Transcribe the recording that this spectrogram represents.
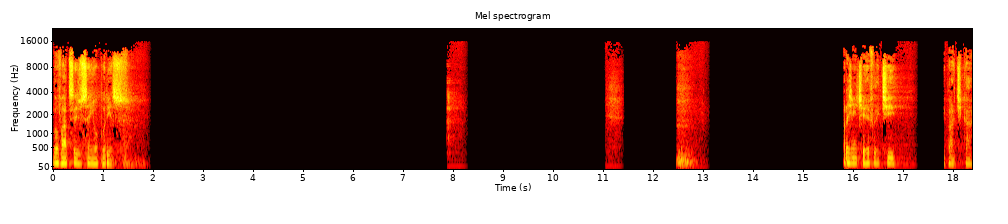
Louvado seja o Senhor por isso. Para a gente refletir e praticar.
